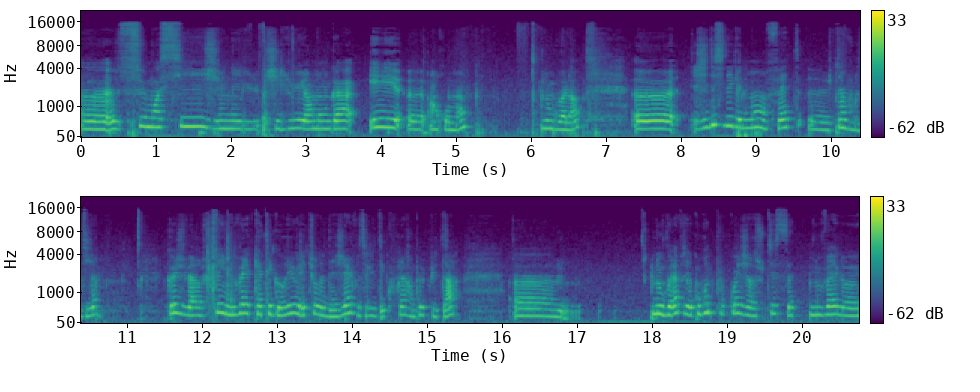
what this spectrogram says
Euh, ce mois-ci j'ai lu un manga et euh, un roman. Donc voilà. j'ai décidé également en fait, je tiens à vous le dire, que je vais rajouter une nouvelle catégorie aux lectures de dégel, vous allez découvrir un peu plus tard. Euh, donc voilà, vous allez comprendre pourquoi j'ai rajouté cette nouvelle euh,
